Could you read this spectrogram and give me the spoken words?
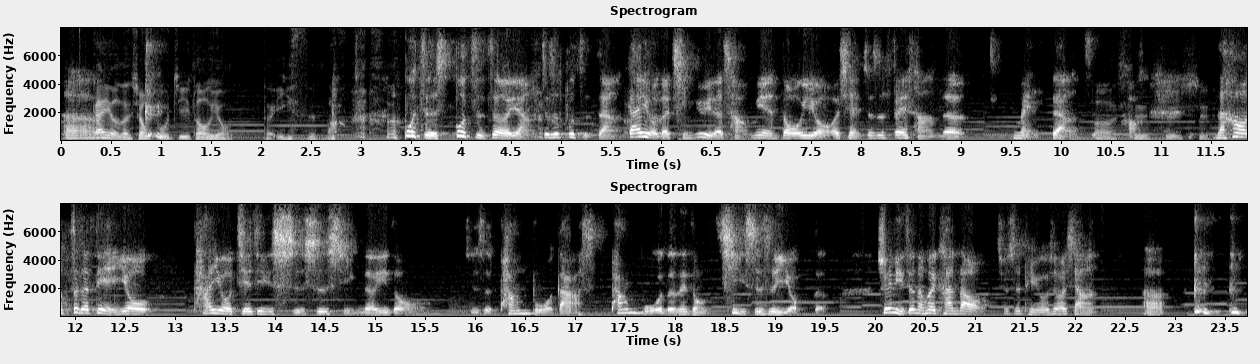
呃，该有的胸腹肌都有。的意思吗？不止不止这样，就是不止这样，该有的情欲的场面都有，而且就是非常的美这样子。嗯，好，是是是。然后这个电影又它又接近史诗型的一种，就是磅礴大磅礴的那种气势是有的，所以你真的会看到，就是比如说像呃。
